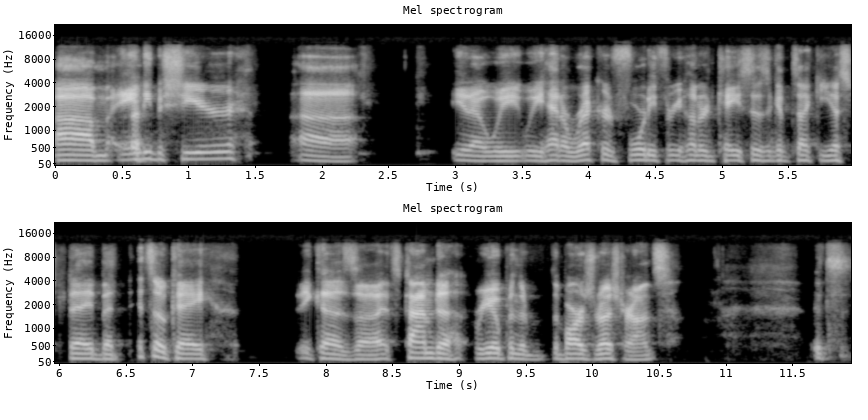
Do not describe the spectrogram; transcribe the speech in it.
um, Andy Beshear, uh, you know, we we had a record 4,300 cases in Kentucky yesterday, but it's okay because uh, it's time to reopen the, the bars and restaurants. It's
